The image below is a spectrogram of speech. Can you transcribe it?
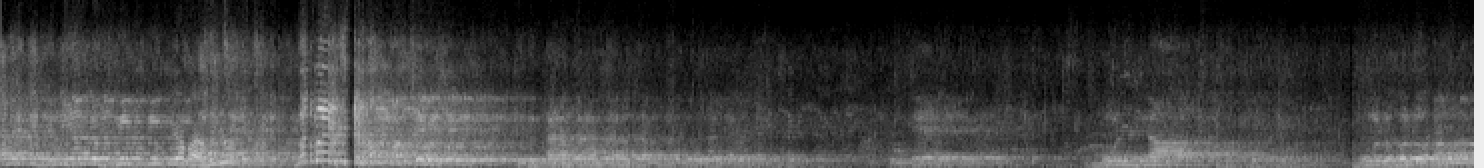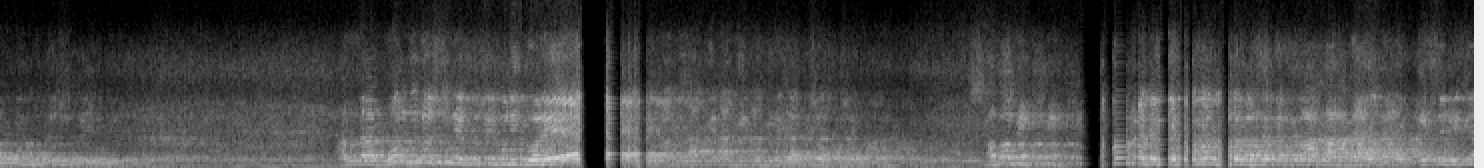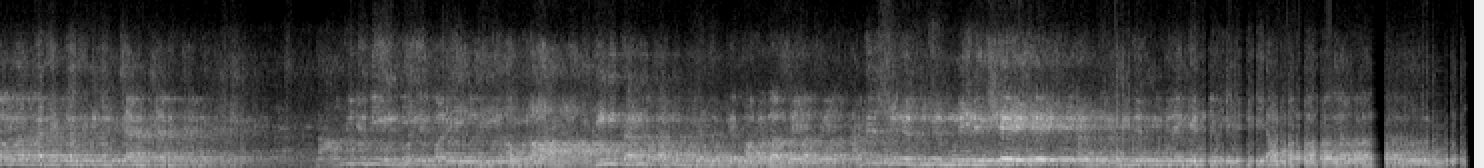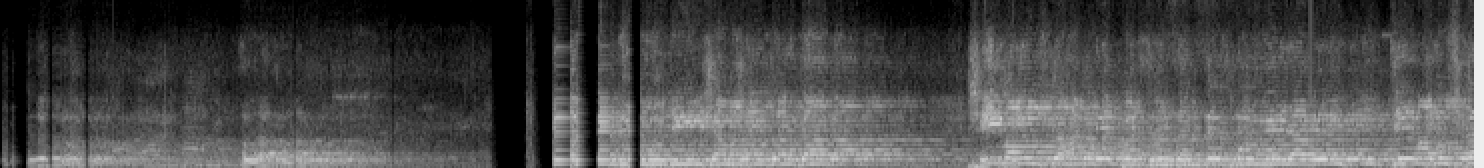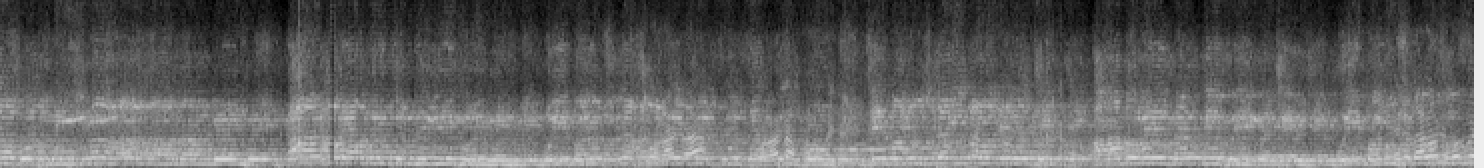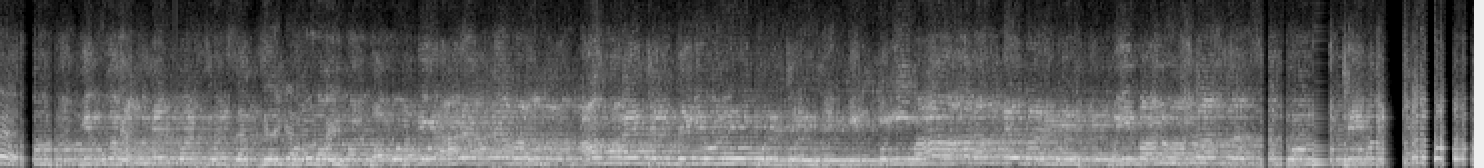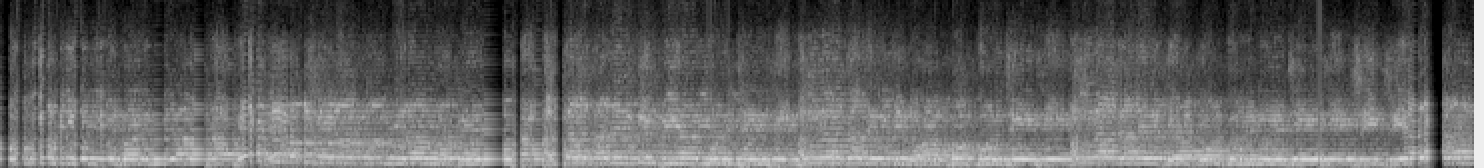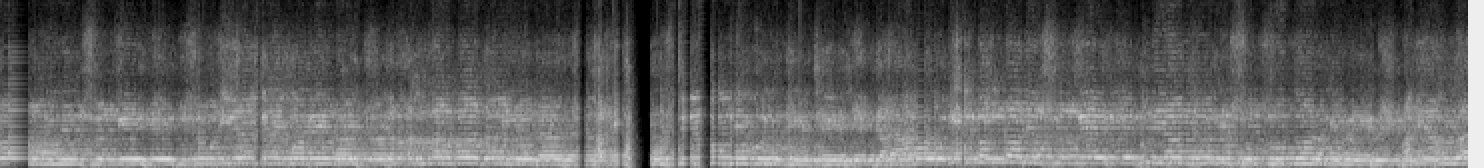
তাদেরকে দুনিয়ার লোক ভিড় ভিড় ছেলে, কিন্তু তারা তারা? মূলটা মূল হলো আল্লাহর বন্ধু শুনে আল্লাহর বন্ধু শুনে দুশ্মনী করে আল্লাহকে রাজি করতে যাচ্ছ স্বাভাবিক। আমরা যদি আমার ভালোবাসাকে আঘাত দেয় এসে যদি আমার কাছে কেউ কিছু চায় আমি যদি এই হতে পারি যে আল্লাহ, তিনি তার মহাপুরুষদেরকে ভালোবাসে, তাদের সঙ্গে দুশ্মনী রেখে, আর মসজিদের কোণে গিয়ে আল্লাহ আল্লাহ তোমার সেই মানুষটা হান্ড্রেড পার্সেন্ট সাকসেসফুল হয়ে যাবে। যে মানুষটা প্রথমে ইমান আনবে তারপরে আমল জিন্দগি করবে ওই মানুষটা গলাটা- 100% গলাটা বড় successful। যে মানুষটা ইমান এনেছে আমলে ঘাটতি হয়ে গেছে। ওই মানুষ এটা কিন্তু হান্ড্রেড পার্সেন্ট সাকসেসফুল নয়। অপরদিকে আর মানুষ আমলে জিন্দগি অনেক করেছে কিন্তু ইমান ওই মানুষটা সাকসেসফুল সেই মানুষটা কখনোই হতে পারবে না। আল্লাহ তাদেরকে প্রিয়া করেছে আল্লাহ করেছে আল্লাহ প্রিয়া শত্রু আমি আল্লাহ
